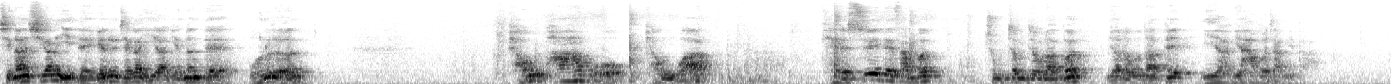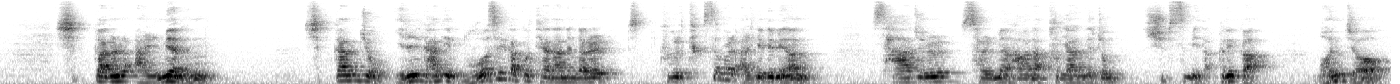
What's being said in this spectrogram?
지난 시간에 이 네 개를 제가 이야기했는데 오늘은 병화하고 병과 개수에 대해서 한번 중점적으로 한번 여러분 앞에 이야기하고자 합니다. 십간을 알면은 십간 중 일간이 무엇을 갖고 태어나는가를 그걸 특성을 알게 되면 사주를 설명하거나 풀이하는데 좀 쉽습니다. 그러니까 먼저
